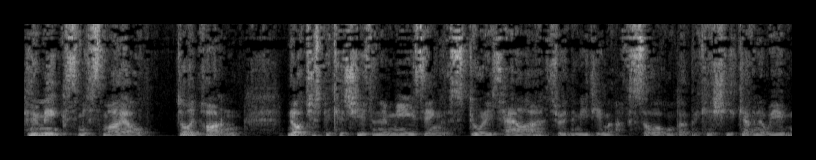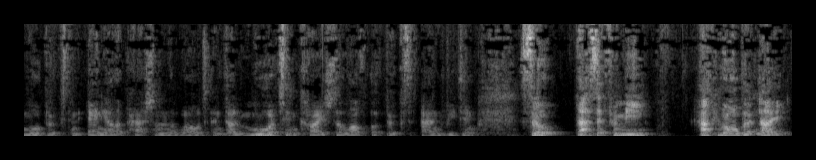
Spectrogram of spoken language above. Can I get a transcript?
Who makes me smile? Dolly Parton. Not just because she's an amazing storyteller through the medium of song, but because she's given away more books than any other person in the world and done more to encourage the love of books and reading. So that's it from me. Happy World Book Night!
